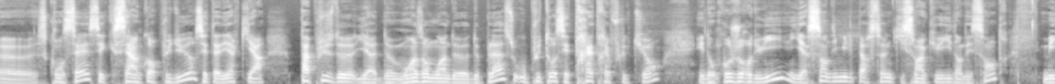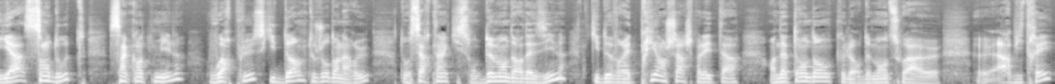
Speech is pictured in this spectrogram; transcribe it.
euh, ce qu'on sait, c'est que c'est encore plus dur, c'est-à-dire qu'il y a pas plus de, il y a de moins en moins de, de places, ou plutôt c'est très très fluctuant. Et donc aujourd'hui, il y a 110 000 personnes qui sont accueillies dans des centres, mais il y a sans doute 50 000 voire plus, qui dorment toujours dans la rue, dont certains qui sont demandeurs d'asile, qui devraient être pris en charge par l'État en attendant que leur demande soit euh, euh, arbitrée.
